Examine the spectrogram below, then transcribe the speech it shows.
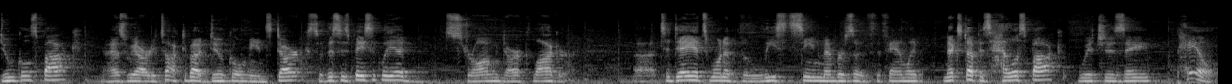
Dunkles Bock. As we already talked about, Dunkel means dark, so this is basically a strong dark lager. Uh, today, it's one of the least seen members of the family. Next up is Hellesbock, which is a pale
